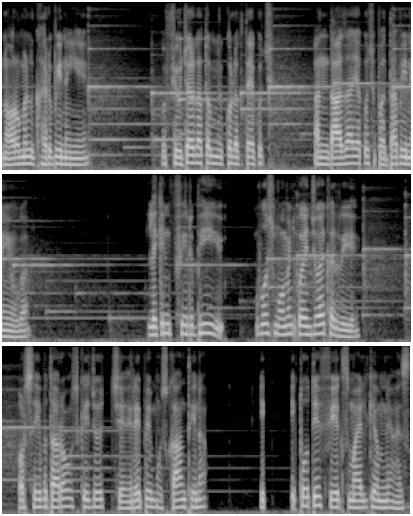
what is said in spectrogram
नॉर्मल घर भी नहीं है। और फ्यूचर का तो मेरे को लगता है कुछ अंदाज़ा या कुछ पता भी नहीं होगा। लेकिन फिर भी वो उस मोमेंट को एंजॉय कर रही है। और सही बता रहा हूँ, उसके जो चेहरे पे मुस्कान थी ना, एक एक तो होती है फेक स्माइल कि हमने हंस,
